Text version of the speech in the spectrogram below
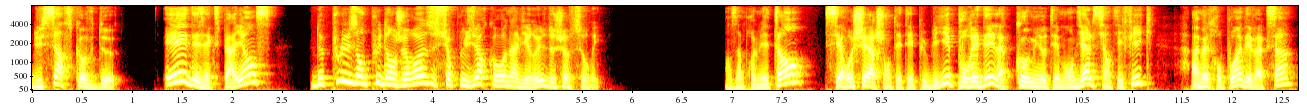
du SARS-CoV-2 et des expériences de plus en plus dangereuses sur plusieurs coronavirus de chauve-souris. Dans un premier temps, ces recherches ont été publiées pour aider la communauté mondiale scientifique à mettre au point des vaccins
